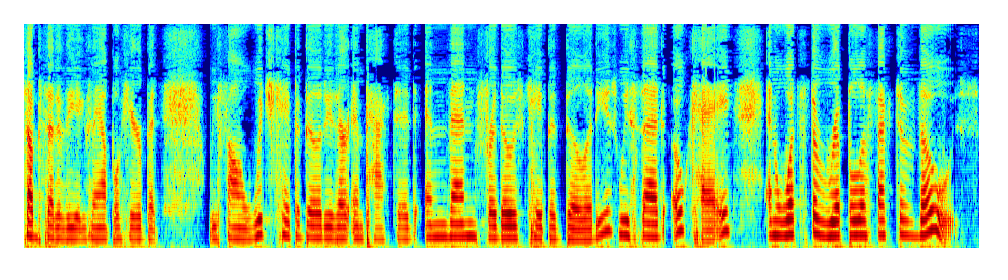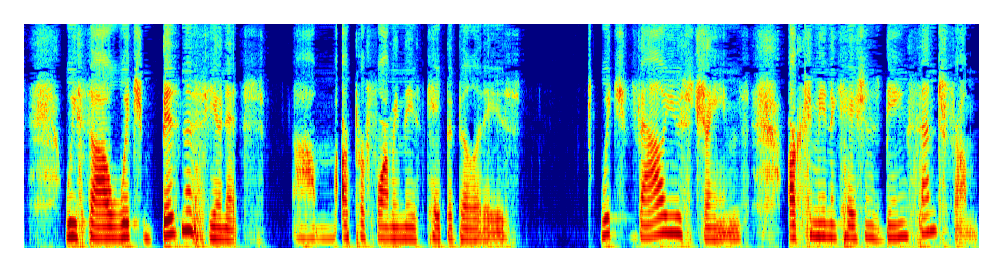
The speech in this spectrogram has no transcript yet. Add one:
subset of the example here, but we found which capabilities are impacted. And then for those capabilities, we said, okay, and what's the ripple effect of those? We saw which business units um, are performing these capabilities? Which value streams are communications being sent from?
